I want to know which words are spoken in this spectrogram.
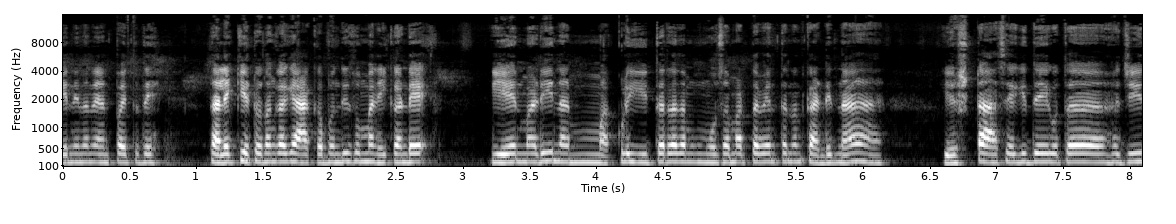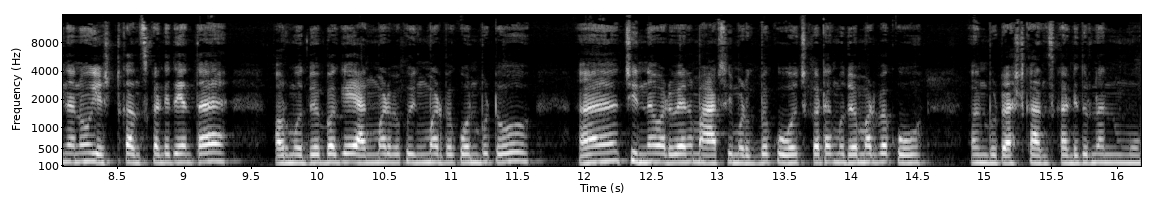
ಏನೇನೋ ನೆನಪಾಯ್ತದೆ. ತಲೆ ಕೆಟ್ಟೋದಂಗಾಗಿ ಹಾಕ ಬಂದು ಸುಮ್ಮನೆ ಕಂಡೆ. ಏನು ಮಾಡಿ? ನಮ್ಮ ಮಕ್ಕಳು ಈ ಥರ ನಮ್ಗೆ ಮೋಸ ಮಾಡ್ತವೆ ಅಂತ ನಾನು ಕಂಡಿದ್ನ? ಎಷ್ಟು ಆಸೆ ಆಗಿದೆ ಗೊತ್ತಾ ಅಜ್ಜಿ? ನಾನು ಎಷ್ಟು ಕನ್ಸ್ಕೊಂಡಿದ್ದೆ ಅಂತ. ಅವ್ರ ಮದುವೆ ಬಗ್ಗೆ ಹೆಂಗೆ ಮಾಡಬೇಕು ಹಿಂಗೆ ಮಾಡಬೇಕು ಅಂದ್ಬಿಟ್ಟು ಚಿನ್ನ ಒಡವೆನ ಮಾಡಿಸಿ ಮಡಗಬೇಕು ಓಚ್ ಕಟ್ಟಾಗಿ ಮದುವೆ ಮಾಡಬೇಕು ಅಂದ್ಬಿಟ್ಟು ಅಷ್ಟು ಕನ್ಸ್ಕೊಂಡಿದ್ರು ನನ್ನ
